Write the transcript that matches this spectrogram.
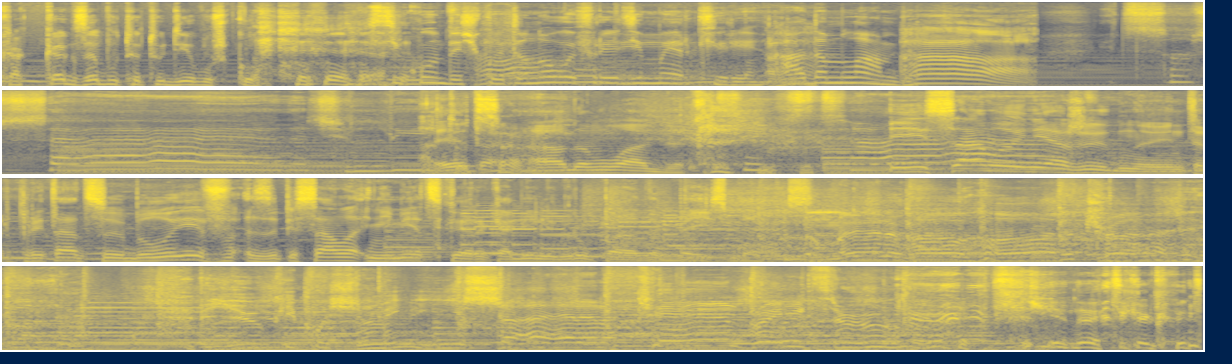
Как, как зовут эту девушку? Секундочку, это новый Фредди Меркьюри. Адам Ламберт. А, это самый. Адам Ламберт. И самую неожиданную интерпретацию Believe записала немецкая рокобили группа The Baseballs. No Ну, это какой-то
